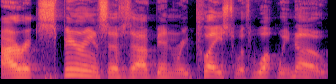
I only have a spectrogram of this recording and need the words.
Our experiences have been replaced with what we know.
